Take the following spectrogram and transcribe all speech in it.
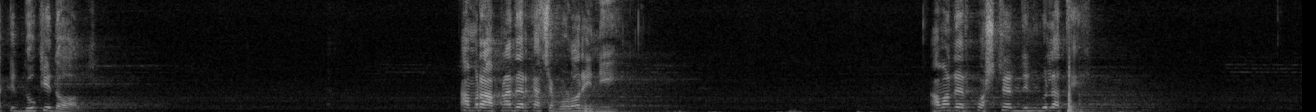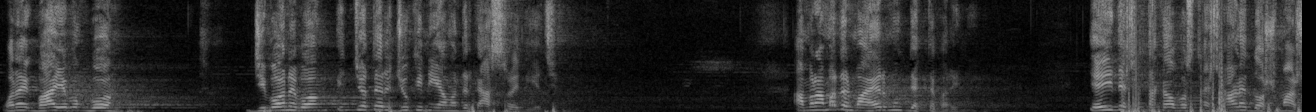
একটি দুঃখী দল। আমরা আপনাদের কাছে বড় ঋণী। আমাদের কষ্টের দিনগুলাতে অনেক ভাই এবং বোন জীবন এবং ইজ্জতের ঝুঁকি নিয়ে আমাদেরকে আশ্রয় দিয়েছে। আমরা আমাদের মায়ের মুখ দেখতে পারিনি। এই দেশে থাকা অবস্থায় সাড়ে দশ মাস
